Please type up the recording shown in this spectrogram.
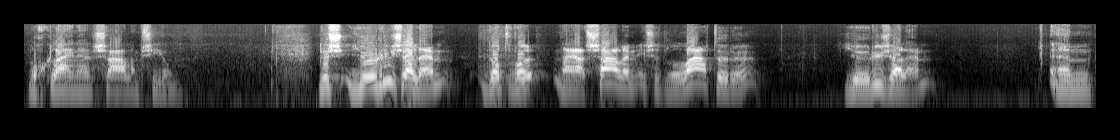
nog kleiner. Salem, Sion. Dus Jeruzalem, dat nou ja, Salem is het latere Jeruzalem. En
